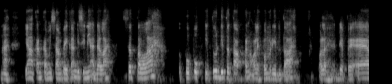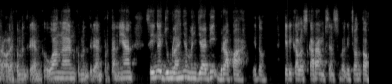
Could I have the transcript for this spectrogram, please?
Nah, yang akan kami sampaikan di sini adalah setelah pupuk itu ditetapkan oleh pemerintah oleh DPR, oleh Kementerian Keuangan, Kementerian Pertanian, sehingga jumlahnya menjadi berapa gitu. Jadi kalau sekarang misalnya sebagai contoh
